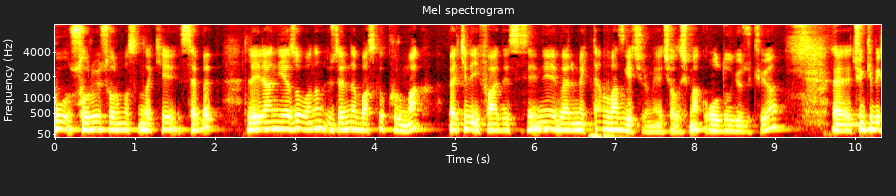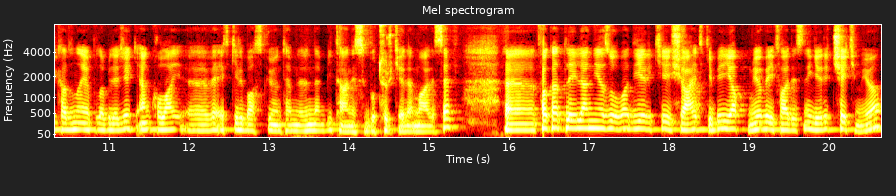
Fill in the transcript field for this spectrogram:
bu soruyu sormasındaki sebep Leyla Niyazova'nın üzerine baskı kurmak, belki de ifadesini vermekten vazgeçirmeye çalışmak olduğu gözüküyor. E, çünkü bir kadına yapılabilecek en kolay e, ve etkili baskı yöntemlerinden bir tanesi bu Türkiye'de maalesef. Fakat Leyla Niyazova diğer iki şahit gibi yapmıyor ve ifadesini geri çekmiyor.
